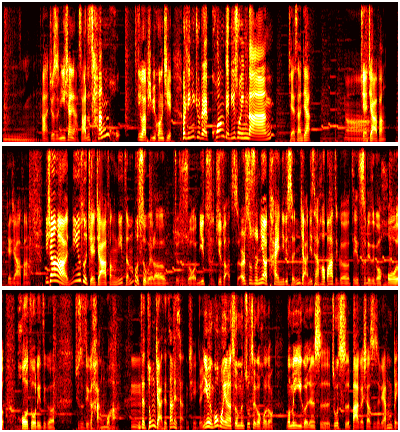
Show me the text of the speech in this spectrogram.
嗯，啊，就是你想呀，啥子场合你把皮皮框起，而且你觉得框得理所应当见商家，啊，见甲方。见甲方，你想哈，你有时候见甲方，你真不是为了就是说你自己爪子，而是说你要抬你的身价，你才好把这个这次的这个合合作的这个就是这个项目哈，嗯你在总价才涨得上去。对，因为我和杨老师我们主持一个活动，我们一个人是主持八个小时是两百，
